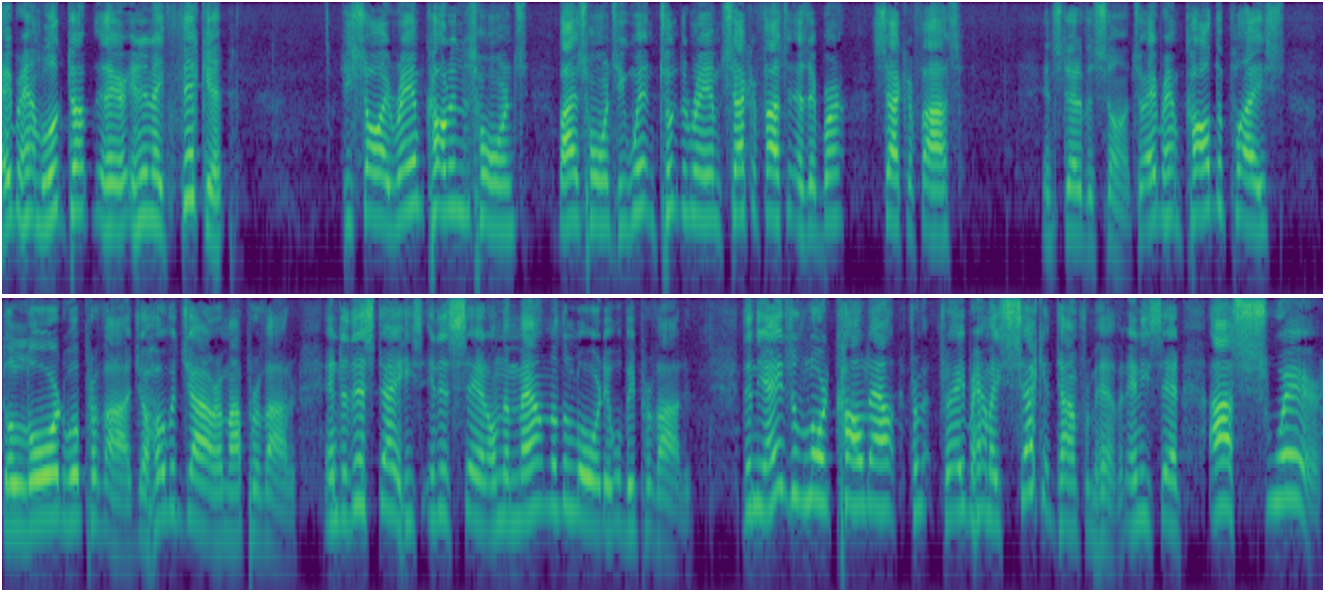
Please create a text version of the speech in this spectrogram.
Abraham looked up there, and in a thicket, he saw a ram caught in his horns, by his horns. He went and took the ram, sacrificed it as a burnt sacrifice instead of his son. So Abraham called the place, the Lord will provide. Jehovah Jireh, my provider. And to this day, it is said, on the mountain of the Lord it will be provided. Then the angel of the Lord called out from, for Abraham a second time from heaven, and he said, I swear.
